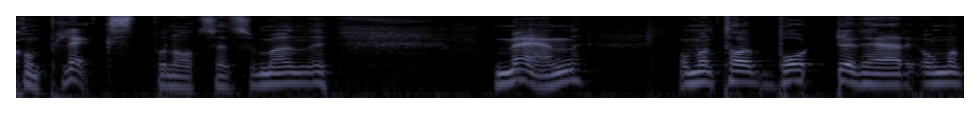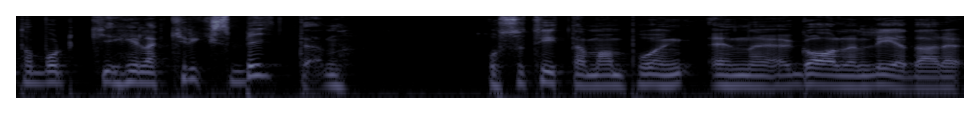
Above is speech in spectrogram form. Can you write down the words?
komplext på något sätt. Så man, men om man tar bort det här, om man tar bort hela krigsbiten och så tittar man på en, en eh, galen ledare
